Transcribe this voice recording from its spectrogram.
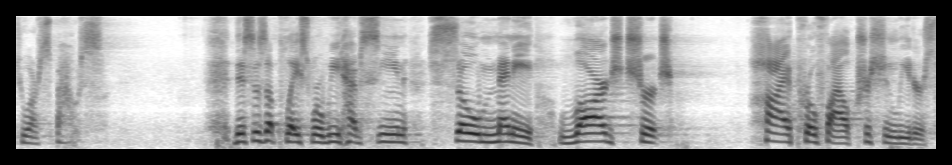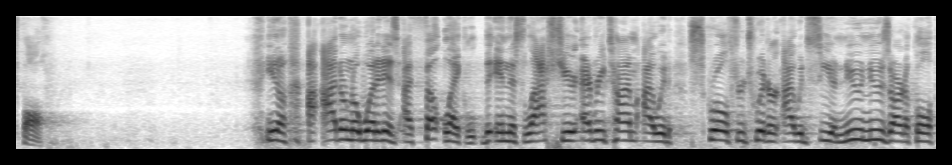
to our spouse? This is a place where we have seen so many large church, high profile Christian leaders fall. You know, I, I, don't know what it is. I felt like in this last year, every time I would scroll through Twitter, I would see a new news article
